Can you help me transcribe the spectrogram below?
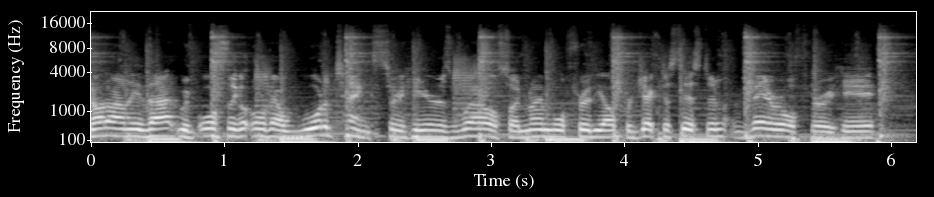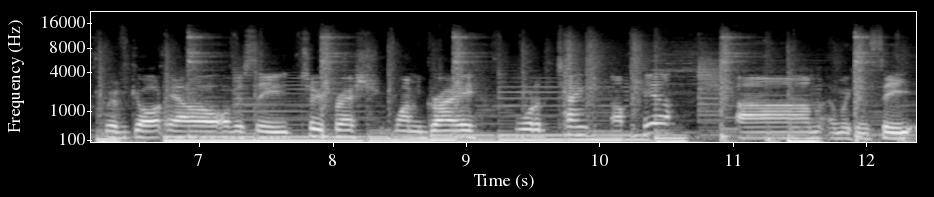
Not only that, we've also got all of our water tanks through here as well. So no more through the old Projecta system, they're all through here. We've got our, obviously, two fresh, one grey water tank up here. Um, and we can see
